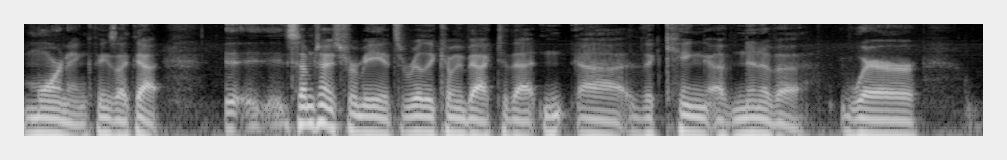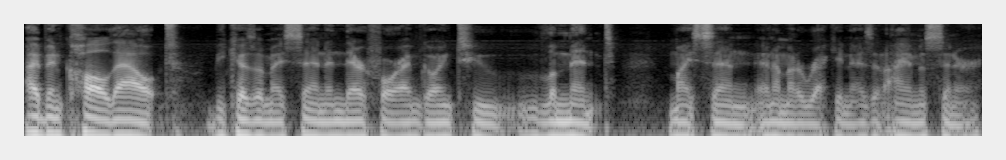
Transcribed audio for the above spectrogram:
mourning, things like that. It- sometimes for me, it's really coming back to that uh, the king of Nineveh, where I've been called out because of my sin, and therefore I'm going to lament my sin, and I'm going to recognize that I am a sinner.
